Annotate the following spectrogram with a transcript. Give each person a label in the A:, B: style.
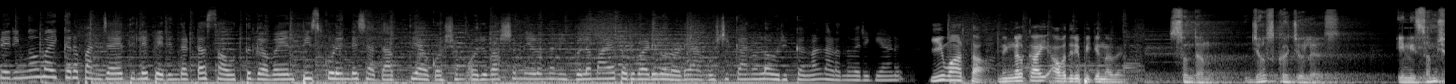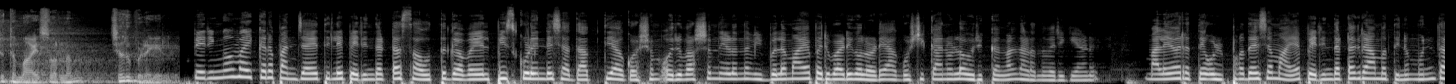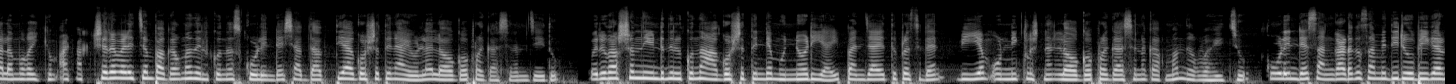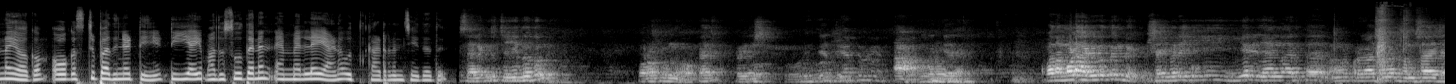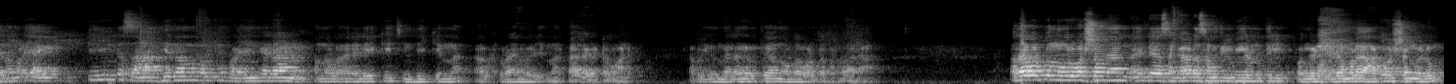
A: പെരിങ്ങോം വൈക്കര പഞ്ചായത്തിലെ Perinthatta south gov L P സ്കൂളിന്റെ ശതാബ്ദി ആഘോഷം ഒരു വർഷം നീളുന്ന വിപുലമായ പരിപാടികളോടെ ആഘോഷിക്കാനുള്ള ഒരുക്കങ്ങൾ നടന്നു വരികയാണ്.
B: ഈ വാർത്ത നിങ്ങൾക്കായി അവതരിപ്പിക്കുന്നത്.
C: സ്വന്തം ജോസ്കോ ജ്വല്ലേഴ്സ്. ഇനി സംശുദ്ധമായ സ്വർണം ചെറുപുഴയിൽ.
A: പെരിങ്ങോം വൈക്കര പഞ്ചായത്തിലെ Perinthatta south gov L P സ്കൂളിന്റെ ശതാബ്ദി ആഘോഷം ഒരു വർഷം നീളുന്ന വിപുലമായ പരിപാടികളോടെ ആഘോഷിക്കാനുള്ള ഒരുക്കങ്ങൾ നടന്നുവരികയാണ് മലയോരത്തെ ഉൾപ്രദേശമായ പെരിന്തട്ട ഗ്രാമത്തിനും മുൻ തലമുറയ്ക്കും അക്ഷരവെളിച്ചം പകർന്നു നിൽക്കുന്ന സ്കൂളിന്റെ ശതാബ്ദി ആഘോഷത്തിനായുള്ള ലോഗോ പ്രകാശനം ചെയ്തു. ഒരു വർഷം നീണ്ടു നിൽക്കുന്ന ആഘോഷത്തിന്റെ മുന്നോടിയായി panchayat president V M Unnikrishnan logo പ്രകാശന കർമ്മം നിർവഹിച്ചു. സ്കൂളിന്റെ സംഘാടക സമിതി രൂപീകരണ യോഗം ഓഗസ്റ്റ് പതിനെട്ടിന് T I Madhusoodanan M L A ആണ് ഉദ്ഘാടനം ചെയ്തത്.
D: അപ്പൊ നമ്മളെ അറിവത്തുണ്ട് പക്ഷെ ഇവർ ഈ ഈ ഒരു ഞാൻ നേരത്തെ നമ്മൾ പ്രകാശനോട് സംസാരിച്ചത്. നമ്മുടെ ഐ ടിന്റെ സാധ്യത എന്ന് പറഞ്ഞ് ഭയങ്കരമാണ് എന്നുള്ള നിലയിലേക്ക് ചിന്തിക്കുന്ന അഭിപ്രായം വരുന്ന കാലഘട്ടമാണ്. അപ്പോൾ ഇത് നിലനിർത്തുക എന്നുള്ളത് വളരെ പ്രധാനമാണ്. അതേപോലെ നൂറ് വർഷം ഞാൻ അതിന്റെ സംഘാടക സമിതി രൂപീകരണത്തിൽ പങ്കെടുത്തു നമ്മളെ ആഘോഷങ്ങളും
